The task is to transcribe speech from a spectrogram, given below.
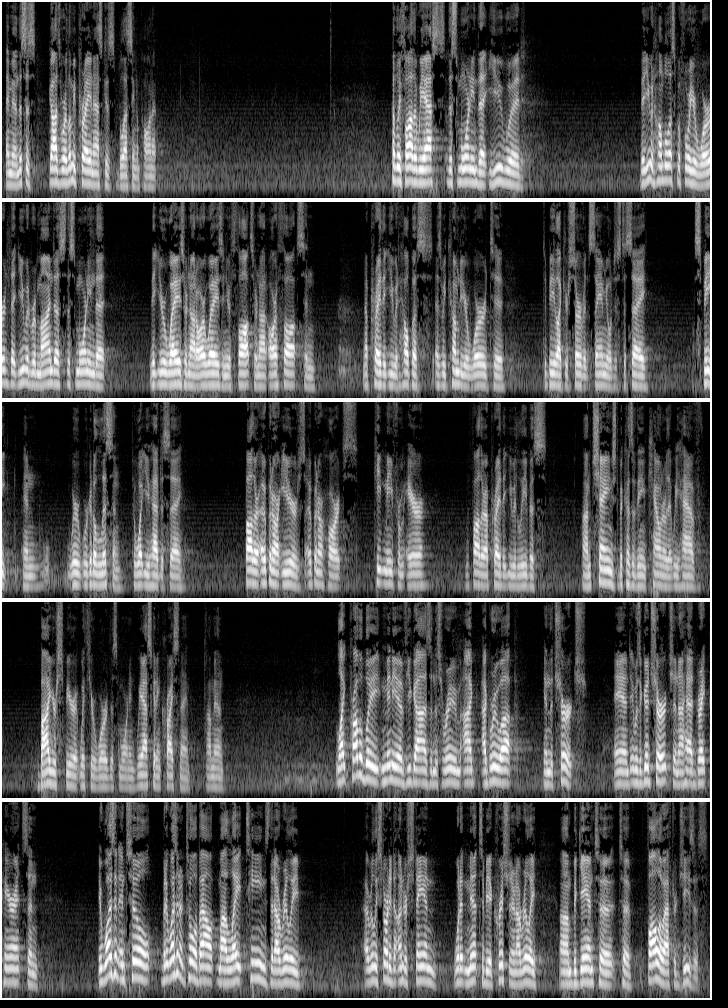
Amen. This is God's word. Let me pray and ask his blessing upon it. Heavenly Father, we ask this morning that you would that you would humble us before your word, that you would remind us this morning that, that your ways are not our ways and your thoughts are not our thoughts. And, and I pray that you would help us as we come to your word to, to be like your servant Samuel, just to say, Speak, and we're, we're going to listen to what you have to say. Father, open our ears, open our hearts, keep me from error. And Father, I pray that you would leave us um, changed because of the encounter that we have by your Spirit with your word this morning. We ask it in Christ's name. Amen. Like probably many of you guys in this room, I, I grew up in the church, and it was a good church, and I had great parents, and it wasn't until, but it wasn't until about my late teens that I really, I really started to understand what it meant to be a Christian, and I really um, began to, to follow after Jesus.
